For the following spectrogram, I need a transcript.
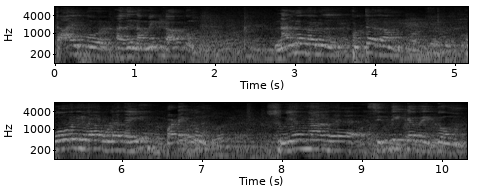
தாய் போல் அது நம்மை காக்கும். நல்லதொரு புத்தகம். போரிலா உலகை படைக்கும். சுயமாக சிந்திக்க வைக்கும்.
